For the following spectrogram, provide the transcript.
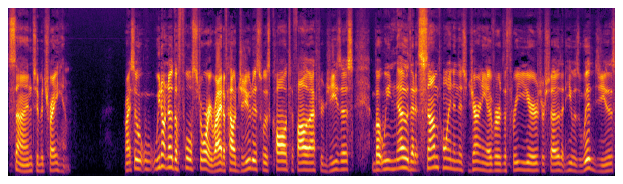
son, to betray him. So we don't know the full story, right, of how Judas was called to follow after Jesus, but we know that at some point in this journey, over the three years or so that he was with Jesus,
